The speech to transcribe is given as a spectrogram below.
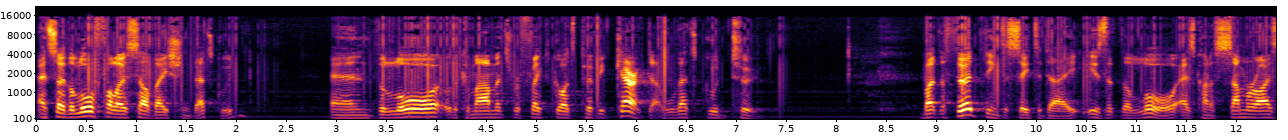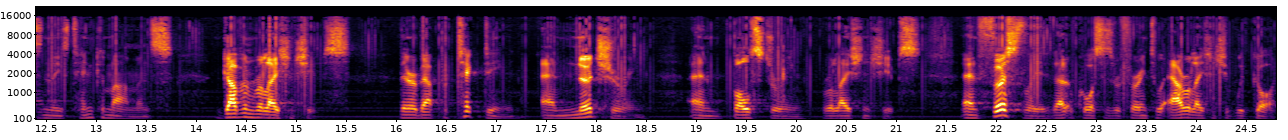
And so the law follows salvation. That's good and the law or the commandments reflect God's perfect character. Well, that's good too. But the third thing to see today is that the law, as kind of summarized in these Ten Commandments, govern relationships. They're about protecting and nurturing and bolstering relationships. And firstly, that of course is referring to our relationship with God.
